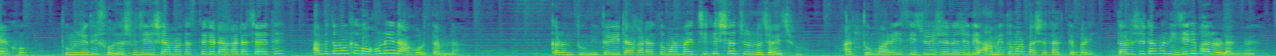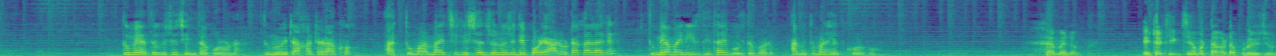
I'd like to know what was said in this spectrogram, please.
দেখো, তুমি যদি সোজাসুজি এসে আমার কাছ থেকে টাকাটা চাইতে, আমি তোমাকে কখনোই না করতাম না। কারণ তুমি তো এই টাকাটা তোমার মায়ের চিকিৎসার জন্য চাইছো। আর তোমার এই সিচুয়েশনে যদি আমি তোমার পাশে থাকতে পারি, তাহলে সেটা আমার নিজেরই ভালো লাগবে। তুমি এত কিছু চিন্তা করো না। তুমি ওই টাকাটা রাখো, আর তোমার মায়ের চিকিৎসার জন্য যদি পরে আরও টাকা লাগে তুমি আমায় নির্দ্বিধায় বলতে পারো আমি তোমার হেল্প করব। হ্যাঁ ম্যাডাম এটা ঠিক যে আমার টাকাটা প্রয়োজন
